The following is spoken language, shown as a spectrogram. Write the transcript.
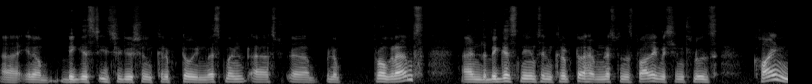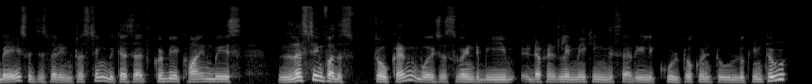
uh, you know biggest institutional crypto investment uh, uh, you know programs. And the biggest names in crypto have invested in this project which includes Coinbase which is very interesting because that could be a Coinbase listing for this token which is going to be definitely making this a really cool token to look into.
